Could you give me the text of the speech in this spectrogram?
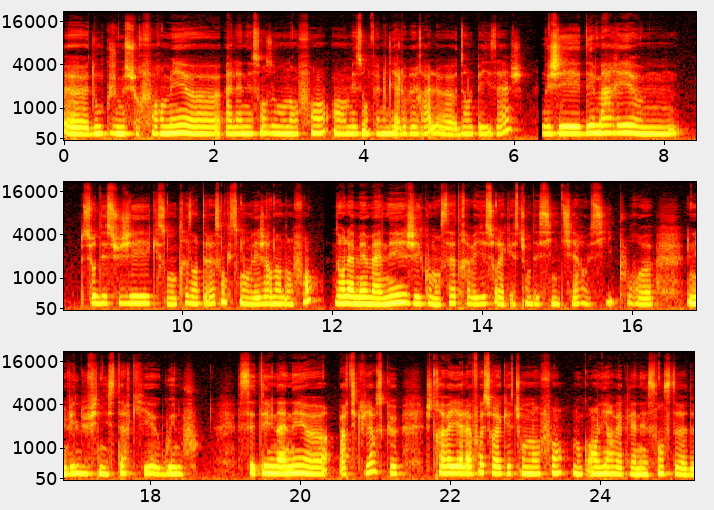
Euh, donc je me suis reformée euh, à la naissance de mon enfant en maison familiale rurale euh, dans le paysage. J'ai démarré sur des sujets qui sont très intéressants, qui sont les jardins d'enfants. Dans la même année, j'ai commencé à travailler sur la question des cimetières aussi pour une ville du Finistère qui est Gwenou. C'était une année euh, particulière parce que je travaillais à la fois sur la question de l'enfant, donc en lien avec la naissance de,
